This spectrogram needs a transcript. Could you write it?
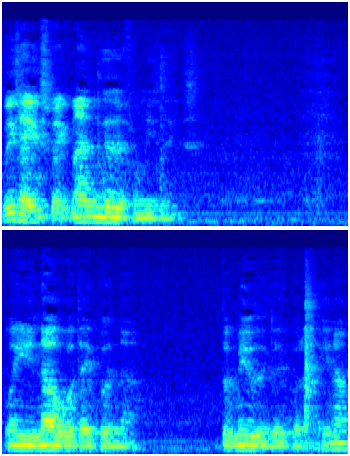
We can't expect nothing good from these niggas. When you know what they putting out. The music they put out, you know?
